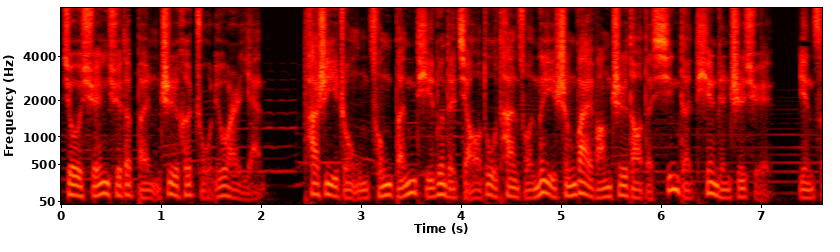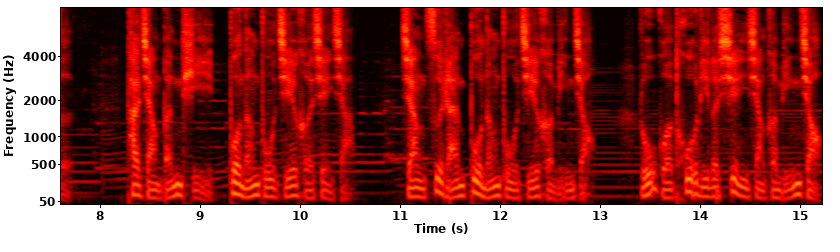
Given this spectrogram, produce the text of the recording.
就玄学的本质和主流而言，它是一种从本体论的角度探索内圣外王之道的新的天人之学。因此，他讲本体不能不结合现象，讲自然不能不结合明教。如果脱离了现象和明教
